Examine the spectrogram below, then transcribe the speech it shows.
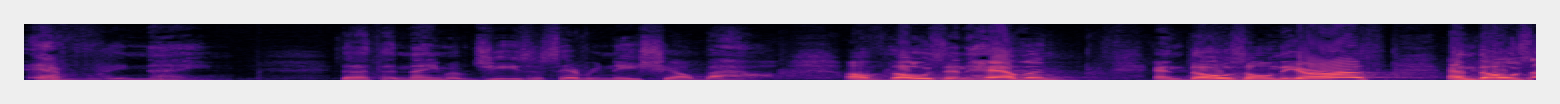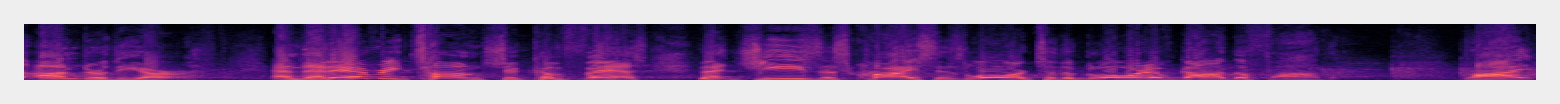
every name that at the name of Jesus every knee shall bow, of those in heaven and those on the earth and those under the earth. And that every tongue should confess that Jesus Christ is Lord to the glory of God the Father. Right?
